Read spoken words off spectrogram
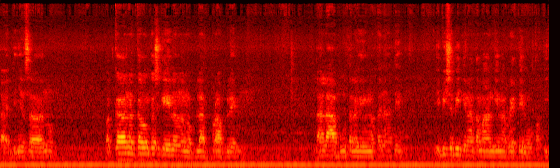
Dahil din yan sa ano. Pagka nagkaroon kasi kayo ng ano, blood problem, lalabo talaga yung mata natin. Ibig sabihin, tinatamaan kayo ng retinopathy.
